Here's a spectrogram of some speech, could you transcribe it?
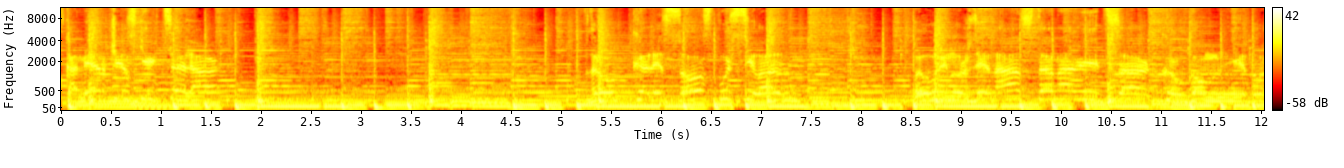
В коммерческих целях. Вдруг колесо спустило Был вынужден остановиться Кругом ни души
